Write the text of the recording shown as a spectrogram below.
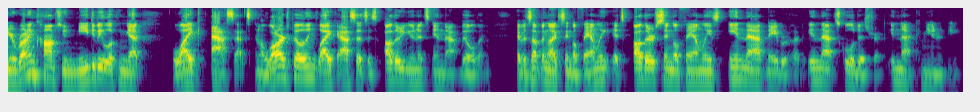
you're running comps, you need to be looking at like assets. In a large building, like assets is other units in that building. If it's something like single family, it's other single families in that neighborhood, in that school district, in that community.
